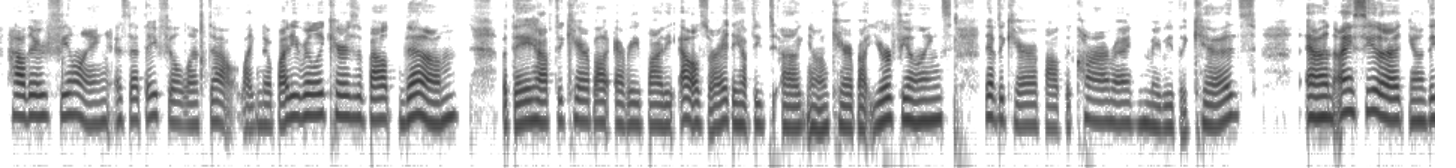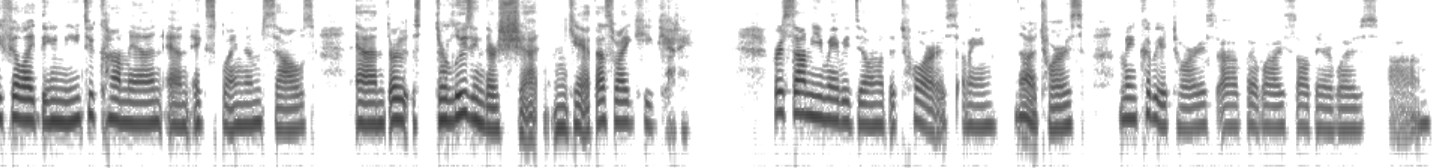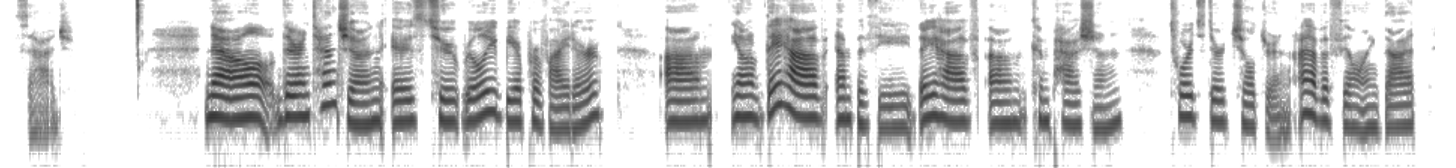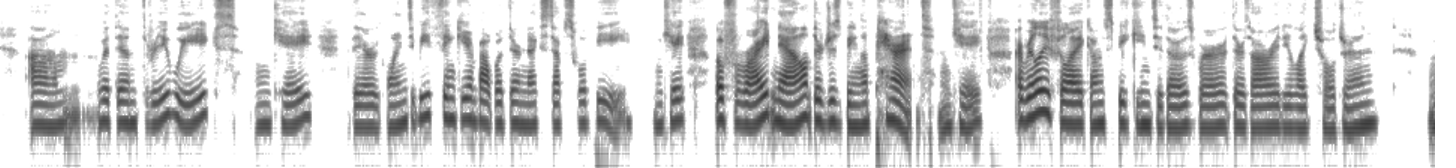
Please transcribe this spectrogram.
how they're feeling is that they feel left out. Like nobody really cares about them, but they have to care about everybody else, right? They have to, uh, you know, care about your feelings. They have to care about the karma, maybe the kids. And I see that, you know, they feel like they need to come in and explain themselves and they're they're losing their shit. Okay. That's why I keep getting. For some, you may be dealing with a Taurus. I mean, not a Taurus. I mean, could be a Taurus, uh, but what I saw there was um, Sag. Now, their intention is to really be a provider. Um, you know, they have empathy, they have um, compassion towards their children. I have a feeling that um, within three weeks, okay, they're going to be thinking about what their next steps will be. Okay. But for right now, they're just being a parent. Okay. I really feel like I'm speaking to those where there's already like children,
